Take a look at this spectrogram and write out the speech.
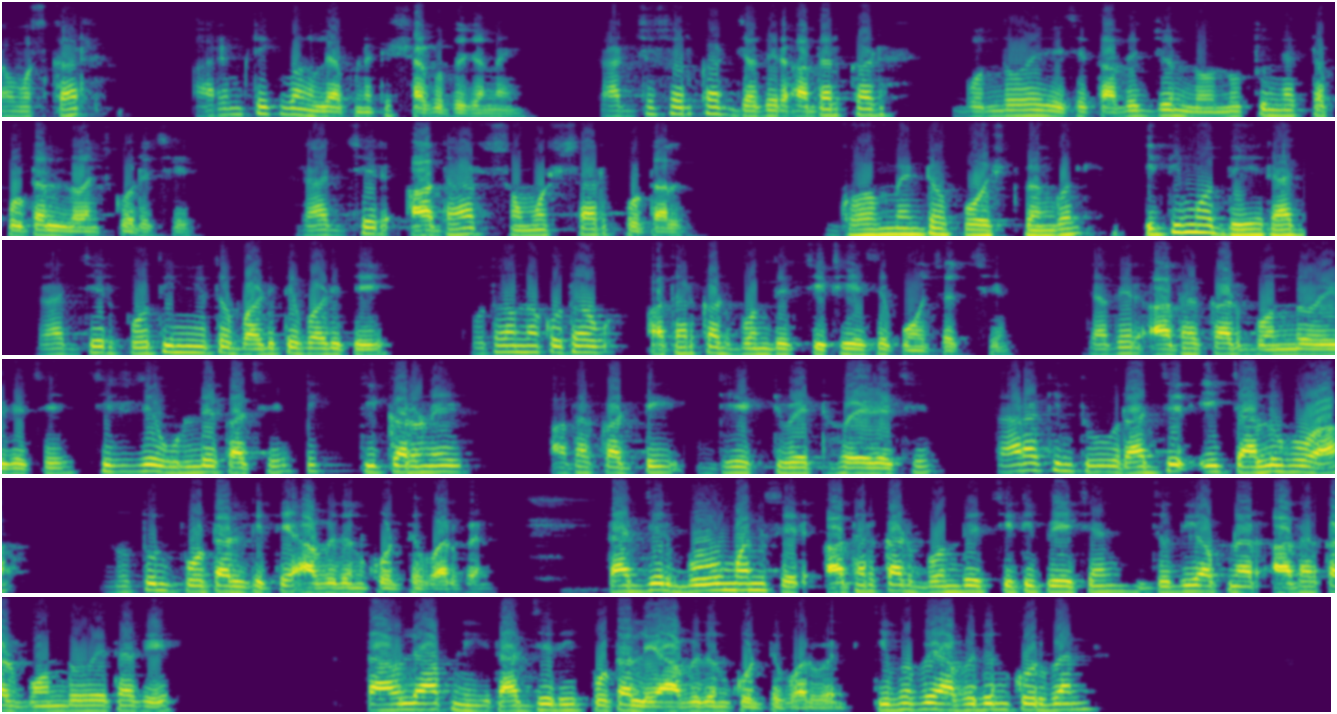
নমস্কার। আর M take বাংলায় আপনাকে স্বাগত জানাই। রাজ্য সরকার যাদের আধার কার্ড বন্ধ হয়ে গেছে, তাদের জন্য নতুন একটা পোর্টাল লঞ্চ করেছে। রাজ্যের আধার সমস্যার portal. Government of West Bengal ইতিমধ্যে রাজ- রাজ্যের প্রতিনিয়ত বাড়িতে বাড়িতে কোথাও না কোথাও আধার কার্ড বন্ধের চিঠি এসে পৌঁছাচ্ছে। যাদের আধার কার্ড বন্ধ হয়ে গেছে, চিঠিতে উল্লেখ আছে কি কারণে আধার কার্ডটি ডিঅ্যাক্টিভেট হয়ে গেছে। তারা কিন্তু রাজ্যের এই চালু হওয়া নতুন পোর্টালটিতে আবেদন করতে পারবেন। রাজ্যের বহু মানুষের আধার কার্ড বন্ধের চিঠি পেয়েছেন। যদি আপনার আধার কার্ড বন্ধ হয়ে থাকে, তাহলে আপনি রাজ্যের এই পোর্টালে আবেদন করতে পারবেন। কীভাবে আবেদন করবেন?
